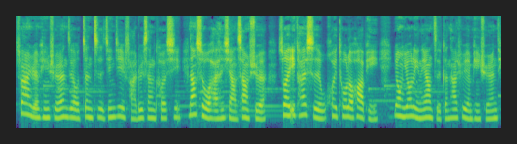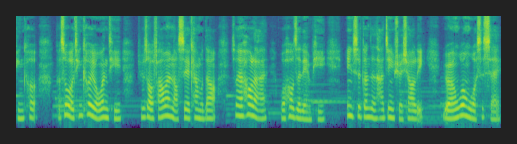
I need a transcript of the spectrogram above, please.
虽然原平学院只有政治、经济、法律三科系，当时我还很想上学，所以一开始会脱了画皮，用幽灵的样子跟他去原平学院听课。可是我听课有问题，举手发问，老师也看不到，所以后来我厚着脸皮，硬是跟着他进学校里。有人问我是谁，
